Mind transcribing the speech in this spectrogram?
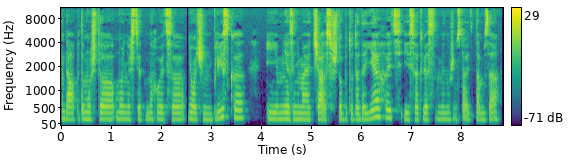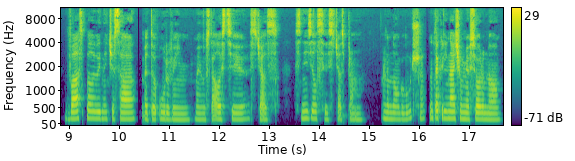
Да, потому что мой университет находится не очень близко, и мне занимает час, чтобы туда доехать, и, соответственно, мне нужно ставить там за два с половиной часа. Это уровень моей усталости сейчас снизился, и сейчас прям намного лучше. Но так или иначе, у меня все равно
